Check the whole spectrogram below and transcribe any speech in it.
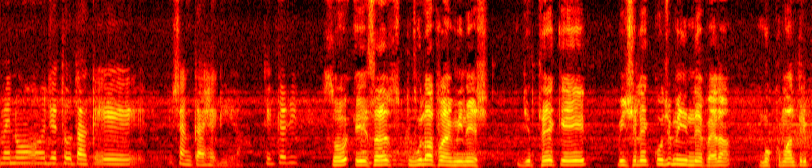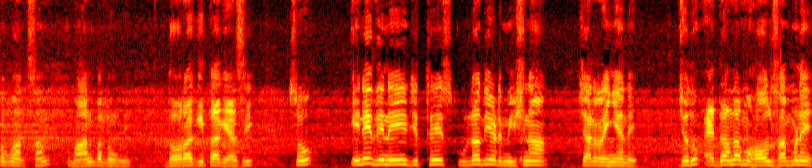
ਮੈਨੂੰ ਜਿੱਥੋਂ ਤੱਕ ਇਹ ਸ਼ੰਕਾ ਹੈਗੀ ਆ। ਠੀਕ ਹੈ ਜੀ। ਸੋ ਇਸ ਸਕੂਲ ਆਫ ਐਮੀਨੇਸ਼ ਜਿੱਥੇ ਕਿ ਪਿਛਲੇ ਕੁਝ ਮਹੀਨੇ ਪਹਿਲਾਂ ਮੁੱਖ ਮੰਤਰੀ ਭਗਵੰਤ ਸਿੰਘ ਮਾਨ ਵੱਲੋਂ ਵੀ ਦੌਰਾ ਕੀਤਾ ਗਿਆ ਸੀ। ਸੋ ਇਹਨੇ ਦਿਨੇ ਜਿੱਥੇ ਸਕੂਲਾਂ ਦੀ ਐਡਮਿਸ਼ਨਾਂ ਚੱਲ ਰਹੀਆਂ ਨੇ, ਜਦੋਂ ਐਦਾਂ ਦਾ ਮਾਹੌਲ ਸਾਹਮਣੇ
